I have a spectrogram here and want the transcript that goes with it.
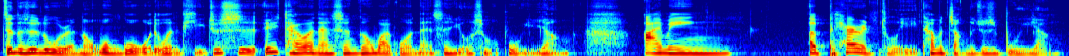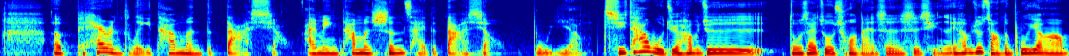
真的是路人哦，问过我的问题，就是诶，台湾男生跟外国的男生有什么不一样？I mean, apparently 他们长得就是不一样，apparently 他们的大小，I mean 他们身材的大小不一样，其他我觉得他们就是。都在做臭男生的事情，他们就长得不一样啊！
